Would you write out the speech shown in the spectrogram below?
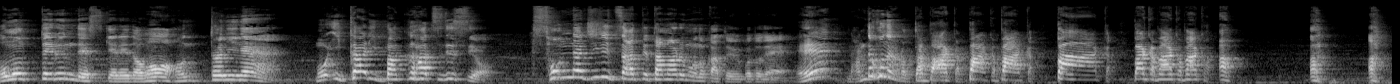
思ってるんですけれども本当にねもう怒り爆発ですよ。そんな事実あってたまるものかということで。え？なんでこんなの？だバカバカバカバカバカバカバカ。あああ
